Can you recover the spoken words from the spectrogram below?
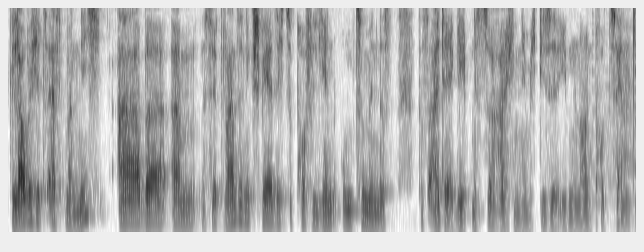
glaube ich jetzt erstmal nicht. Aber ähm, es wird wahnsinnig schwer, sich zu profilieren, um zumindest das alte Ergebnis zu erreichen, nämlich diese eben 9 Prozent.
